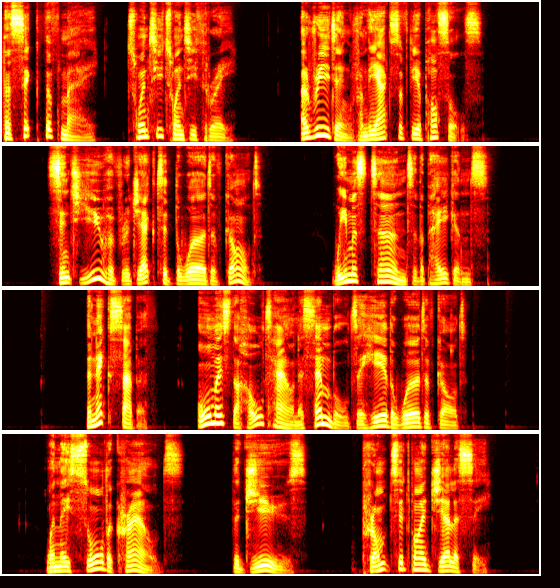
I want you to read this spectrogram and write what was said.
The 6th of May, 2023. A reading from the Acts of the Apostles. Since you have rejected the word of God, we must turn to the pagans. The next Sabbath, almost the whole town assembled to hear the word of God. When they saw the crowds, the Jews, prompted by jealousy,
